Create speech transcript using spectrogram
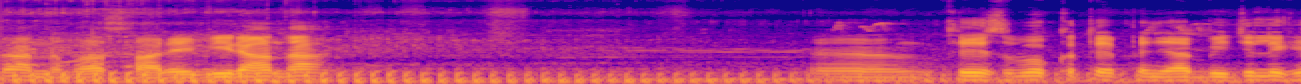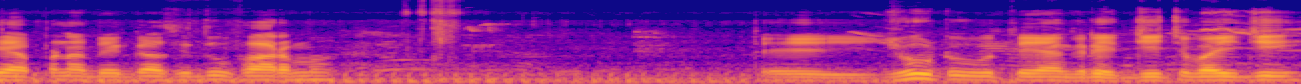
ਧੰਨਵਾਦ ਸਾਰੇ ਵੀਰਾਂ ਦਾ। ਫੇਸਬੁੱਕ ਤੇ ਪੰਜਾਬੀ ਚ ਲਿਖਿਆ ਆਪਣਾ ਬੇਗਾ ਸਿੱਧੂ ਫਾਰਮ ਤੇ YouTube ਤੇ ਅੰਗਰੇਜ਼ੀ ਚ ਬਾਈ ਜੀ।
